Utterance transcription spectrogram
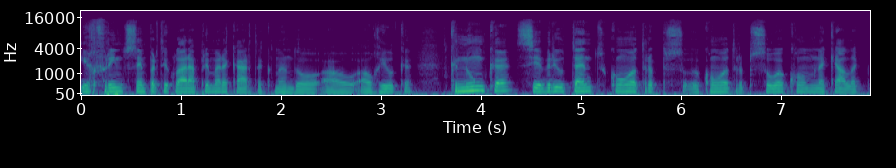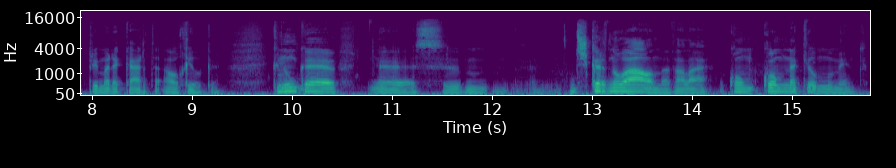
e referindo-se em particular à primeira carta que mandou ao, ao Rilke, que nunca se abriu tanto com outra, pessoa, com outra pessoa como naquela primeira carta ao Rilke. Que uhum. nunca uh, se descarnou a alma, vá lá, como, como naquele momento.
